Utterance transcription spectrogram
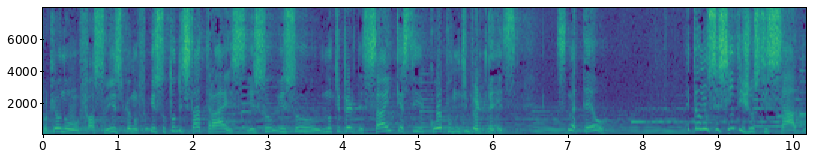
porque eu não faço isso, porque eu não. Isso tudo está atrás. Isso, isso não te pertence. Sai que esse corpo não te pertence. Isso não é teu. Então não se sinta injustiçado.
